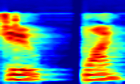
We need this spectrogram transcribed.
two, one,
